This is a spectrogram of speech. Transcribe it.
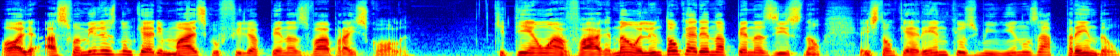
Olha, as famílias não querem mais que o filho apenas vá para a escola, que tenha uma vaga. Não, eles não estão querendo apenas isso, não. Eles estão querendo que os meninos aprendam.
